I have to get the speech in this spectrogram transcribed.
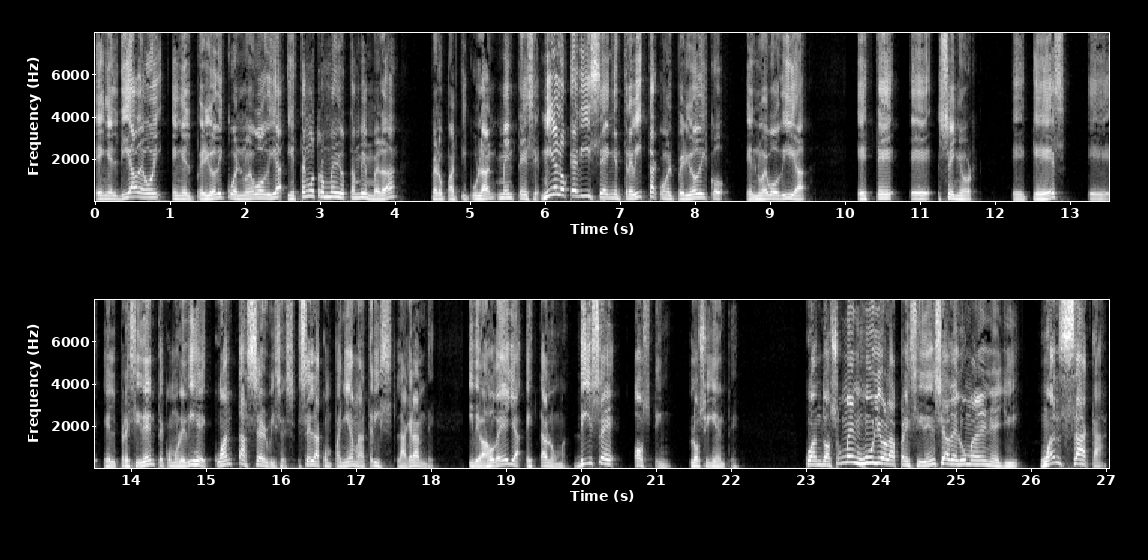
en el día de hoy, en el periódico El Nuevo Día, y está en otros medios también, ¿verdad? Pero particularmente ese. Mire lo que dice en entrevista con el periódico El Nuevo Día, este eh, señor, eh, que es eh, el presidente, como le dije, Quanta Services, esa es la compañía matriz, la grande, y debajo de ella está Luma. Dice Austin lo siguiente. Cuando asume en julio la presidencia de Luma Energy, Juan Saca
